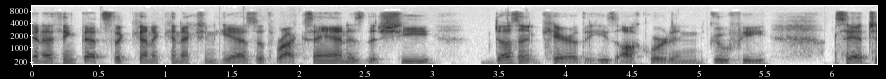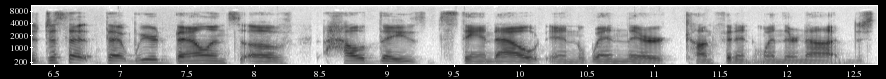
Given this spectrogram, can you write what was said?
and i think that's the kind of connection he has with roxanne is that she doesn't care that he's awkward and goofy. So yeah, just that that weird balance of how they stand out and when they're confident and when they're not just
